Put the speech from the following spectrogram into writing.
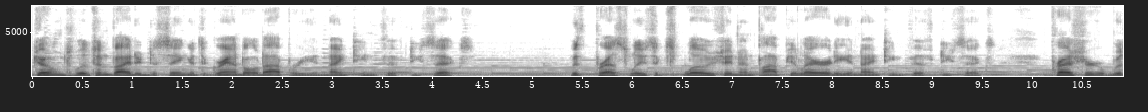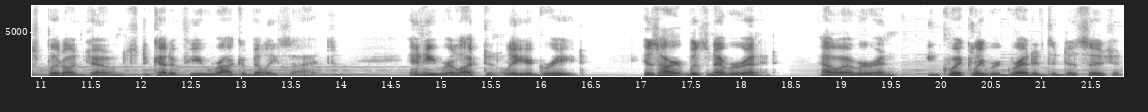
Jones was invited to sing at the Grand Ole Opry in 1956. With Presley's explosion in popularity in 1956, pressure was put on Jones to cut a few rockabilly sides, and he reluctantly agreed. His heart was never in it, however, and he quickly regretted the decision.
